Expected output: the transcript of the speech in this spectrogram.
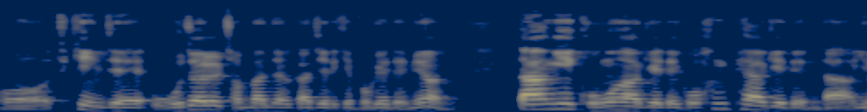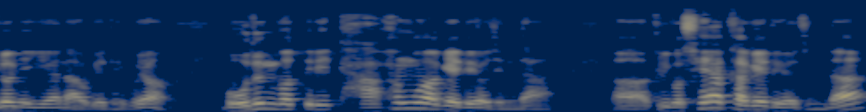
어, 특히 이제 5절 전반절까지 이렇게 보게 되면 땅이 공허하게 되고 황폐하게 된다 이런 얘기가 나오게 되고요. 모든 것들이 다 황무하게 되어진다. 어, 그리고 쇠약하게 되어진다.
